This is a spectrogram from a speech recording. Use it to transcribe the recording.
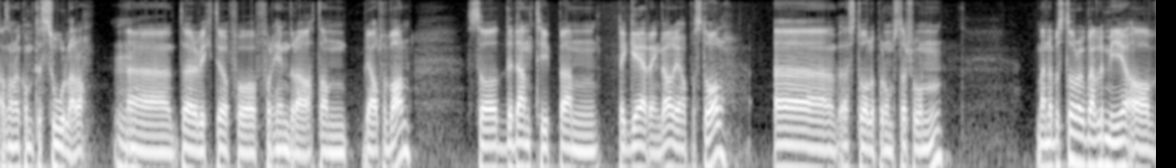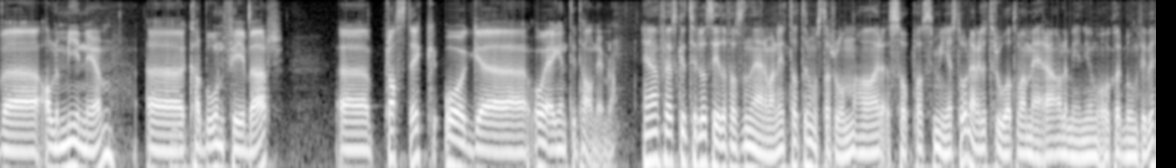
Altså når det kommer til sola, da. Mm. Eh, da er det viktig å få forhindre at han blir altfor varm. Så det er den typen legering da de har på stål. Uh, stålet på romstasjonen. Men det består òg veldig mye av eh, aluminium, eh, karbonfiber, eh, plastikk og, eh, og egen titanium. Da. Ja, for jeg skulle til å si Det fascinerer meg litt at romstasjonen har såpass mye stål. Jeg ville tro at det var mer aluminium og karbonfiber.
